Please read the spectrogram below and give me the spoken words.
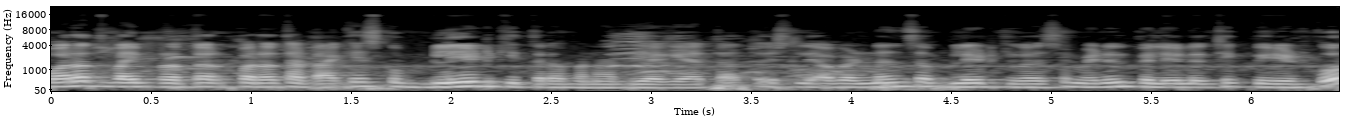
परत बाई परत परत हटा के इसको ब्लेड की तरह बना दिया गया था। तो इसलिए अबंडेंस ऑफ़ ब्लेड की वजह से मिडिल पेलियोलिथिक पीरियड को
